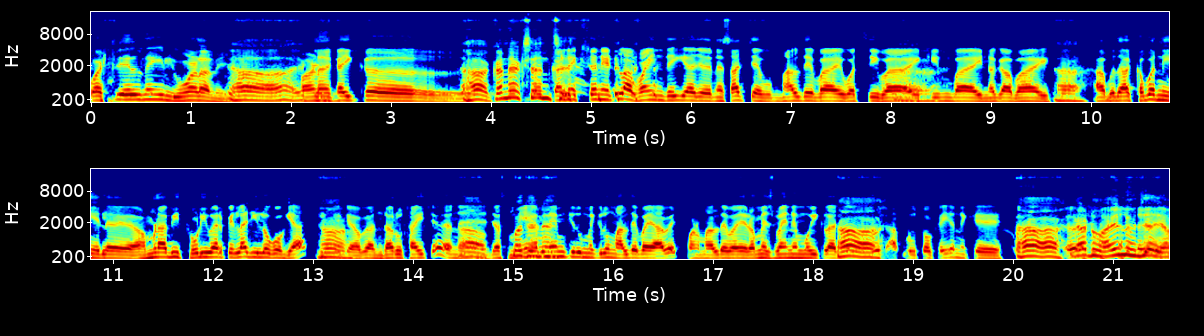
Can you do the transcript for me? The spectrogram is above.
પટેલ નહીં લુવાણા નહીં. હા પણ. કંઈક હા કનેક્શન કનેક્શન એટલા ફાઇન થઈ ગયા છે. અને સાચે માલદેભાઈ વત્સીભાઈ કિમભાઈ નગાભાઈ આ બધા ખબર નહીં એટલે હમણાં બી થોડી વાર પહેલા જ ઈ લોકો ગયા. કે હવે અંધારું થાય છે અને જસ્ટ મેં એમ કીધું મેં કીધું માલદેભાઈ આવે પણ માલદેભાઈ રમેશભાઈ ને મોકલા આપણું તો કહીએ ને કે ગાડું હાઈલું જાય.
